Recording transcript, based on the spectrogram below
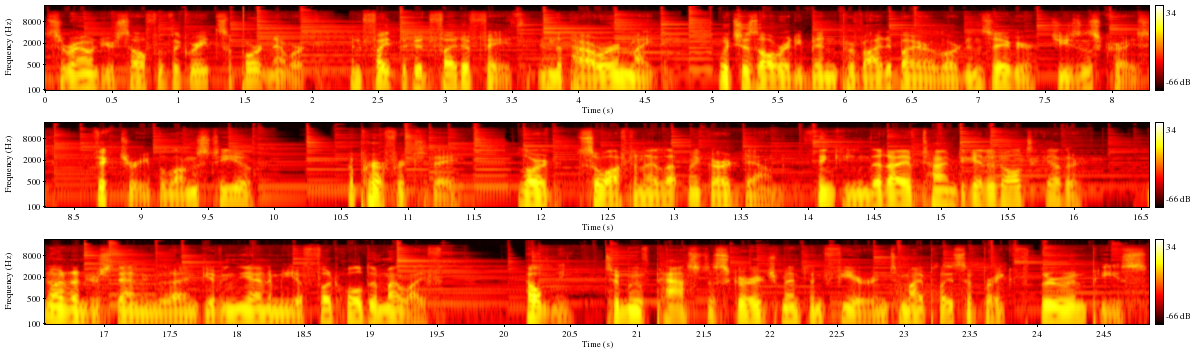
Surround yourself with a great support network and fight the good fight of faith in the power and might which has already been provided by our Lord and Savior, Jesus Christ. Victory belongs to you. A prayer for today. Lord, so often I let my guard down, thinking that I have time to get it all together, not understanding that I am giving the enemy a foothold in my life. Help me to move past discouragement and fear into my place of breakthrough and peace.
